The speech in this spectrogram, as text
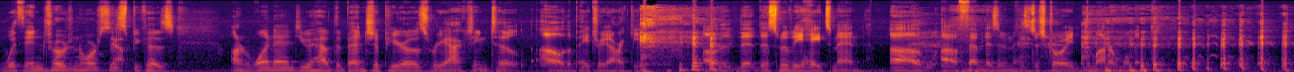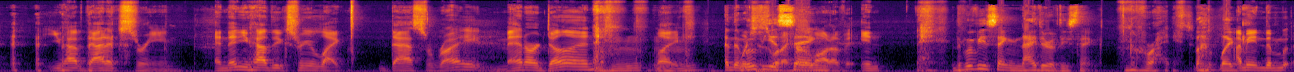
within Trojan horses Yeah. because on one end you have the Ben Shapiro's reacting to oh the patriarchy, oh th- th- this movie hates men, uh, uh, feminism has destroyed the modern woman. you have that extreme, and then you have the extreme of like that's right, men are done, like And the which movie is, is what I heard saying- a lot of in The movie is saying neither of these things. right. Like- I mean, the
